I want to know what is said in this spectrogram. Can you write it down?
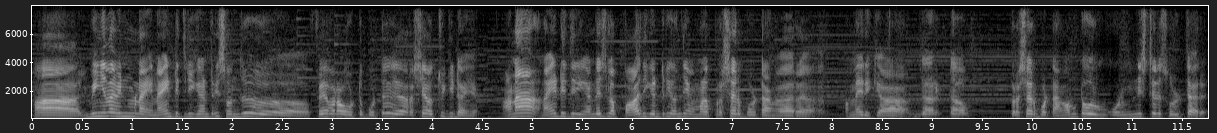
இவங்க தான் வின் பண்ணாங்க. நைன்டி த்ரீ கண்ட்ரிஸ் வந்து ஃபேவராக ஓட்டு போட்டு ரஷ்யாவை தூக்கிட்டாங்க. ஆனால் நைன்டி த்ரீ கண்ட்ரீஸில் பாதி கண்ட்ரி வந்து எங்க மேலே ப்ரெஷர் போட்டாங்க ர- அமெரிக்கா. இன்டெரக்டா ப்ரெஷர் போட்டாங்க. அவன்ட்டு ஒரு ஒரு மினிஸ்டர் சொல்லிட்டாரு.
